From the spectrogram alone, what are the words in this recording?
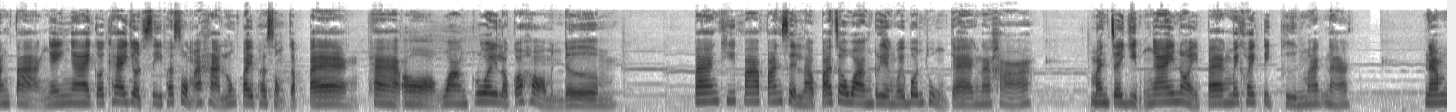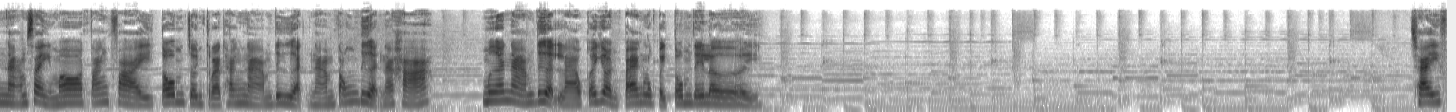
ต่างๆ ง่ายๆ ก็แค่หยดสีผสมอาหารลงไปผสมกับแป้งแผ่ออกวางกล้วยแล้วก็ห่อเหมือนเดิม แป้งที่ป้าปั้นเสร็จแล้วป้าจะวางเรียงไว้บนถุงแกงนะคะ มันจะหยิบง่ายหน่อยแป้งไม่ค่อยติดพื้นมากนักนำน้ำใส่หม้อตั้งไฟต้มจนกระทั่งน้ำเดือดน้ำต้องเดือดนะคะ เมื่อน้ำเดือดแล้วก็หย่อนแป้งลงไปต้มได้เลย ใช้ไฟ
